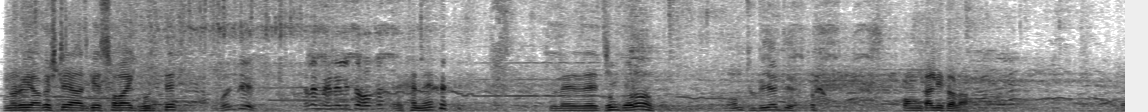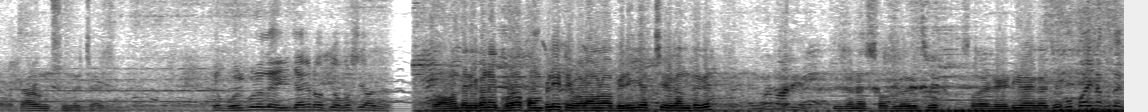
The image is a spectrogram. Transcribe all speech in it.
পনেরোই আগস্টে আজকে সবাই ঘুরতে বলছিস তাহলে মেনে নিতে হবে এখানে চলে এসেছি খুব গরম কম ছুটে যাচ্ছে কঙ্কালীতলা দেখো দারুণ সুন্দর জায়গা তো বোলপুর হলে এই জায়গাটা অতি অবশ্যই আসবে তো আমাদের এখানে ঘোরা কমপ্লিট এবার আমরা বেরিয়ে যাচ্ছি এখান থেকে। পিছনে সব রয়েছে সবাই রেডি হয়ে গেছে। না কোথায়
